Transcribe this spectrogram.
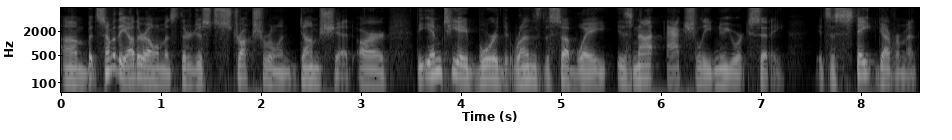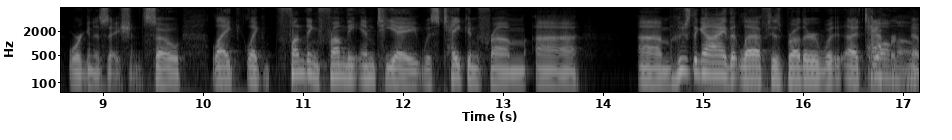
Um, but some of the other elements that are just structural and dumb shit are the MTA board that runs the subway is not actually New York City. It's a state government organization. So like like funding from the MTA was taken from uh, um, who's the guy that left his brother with uh, Tapper? Cuomo. No,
